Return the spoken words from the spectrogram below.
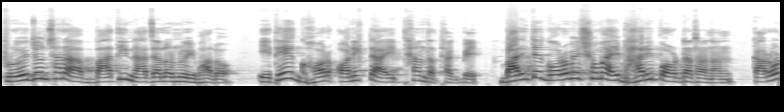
প্রয়োজন ছাড়া বাতি না জ্বালানোই ভালো। এতে ঘর অনেকটাই ঠান্ডা থাকবে। বাড়িতে গরমের সময় ভারী পর্দা টানান, কারণ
